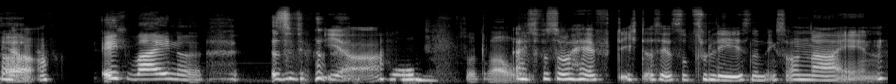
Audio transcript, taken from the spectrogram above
Ja. Ich weine. Ja. so traurig. Es war so heftig, das jetzt so zu lesen und so, oh nein.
